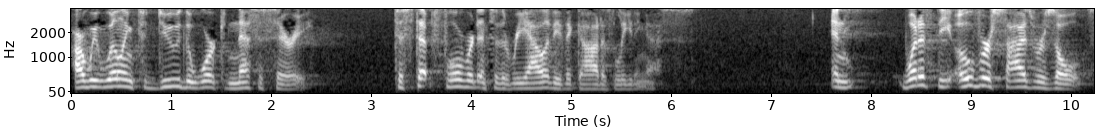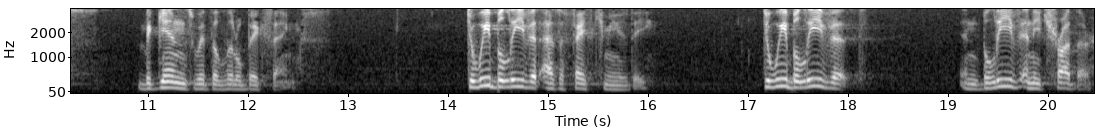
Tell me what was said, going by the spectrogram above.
Are we willing to do the work necessary to step forward into the reality that God is leading us? And what if the oversized results begins with the little big things? Do we believe it as a faith community? Do we believe it and believe in each other?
